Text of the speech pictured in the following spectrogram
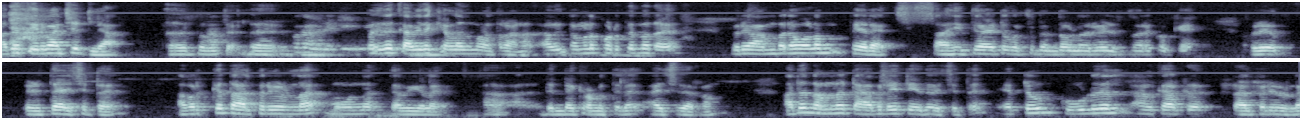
അത് തീരുമാനിച്ചിട്ടില്ല. ഇത് കവിതയ്ക്കുള്ളത് മാത്രമാണ്. അത് നമ്മൾ കൊടുക്കുന്നത് ഒരു അമ്പതോളം പേരെ സാഹിത്യമായിട്ട് കുറച്ച് ബന്ധമുള്ള ഒരു എഴുത്തുകാർക്കൊക്കെ ഒരു എഴുത്തയച്ചിട്ട് അവർക്ക് താല്പര്യമുള്ള മൂന്ന് കവികളെ ഇതിന്റെ ഇതിന്റെ ക്രമത്തിൽ അയച്ചു തരണം. അത് നമ്മൾ ടാബുലേറ്റ് ചെയ്ത് വെച്ചിട്ട് ഏറ്റവും കൂടുതൽ ആൾക്കാർക്ക് താല്പര്യമുള്ള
